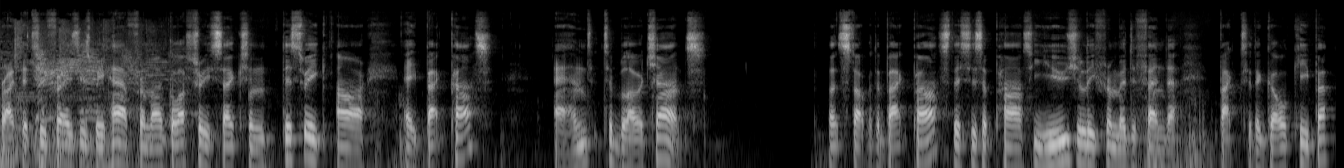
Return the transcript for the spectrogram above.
Right, the two phrases we have from our glossary section this week are a back pass and to blow a chance. Let's start with the back pass. This is a pass usually from a defender back to the goalkeeper,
